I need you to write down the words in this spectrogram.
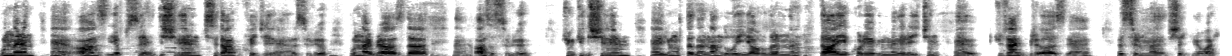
Bunların e, ağız yapısı, dişilerinkisi daha feci e, ısırıyor. Bunlar biraz daha e, az ısırıyor. Çünkü dişilerin e, yumurtladığından dolayı yavrularını daha iyi koruyabilmeleri için e, güzel bir ağız e, ısırma şekli var.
